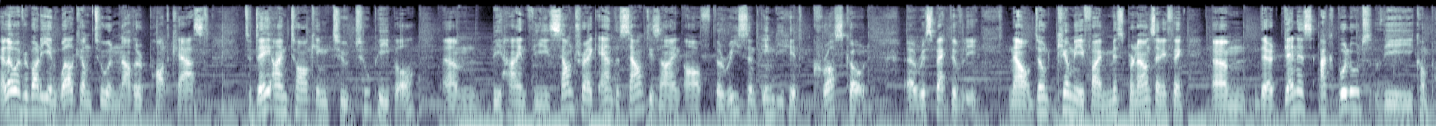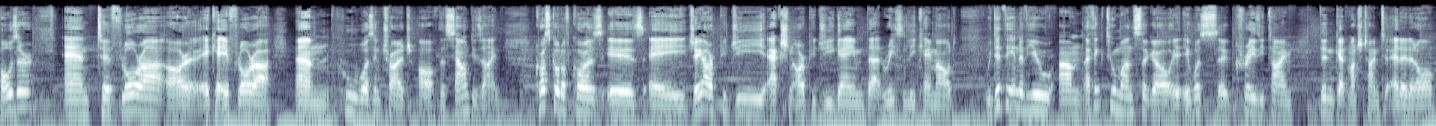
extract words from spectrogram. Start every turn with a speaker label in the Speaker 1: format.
Speaker 1: Hello, everybody, and welcome to another podcast. Today I'm talking to two people um, behind the soundtrack and the sound design of the recent indie hit Crosscode, uh, respectively. Now, don't kill me if I mispronounce anything. Um, they're Deniz Akbulut, the composer, and Flora, or aka Teflora, um, who was in charge of the sound design. Crosscode, of course, is a JRPG, action RPG game that recently came out. We did the interview, um, I think, two months ago. It, it, was a crazy time, didn't get much time to edit at all.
